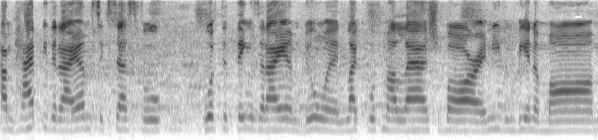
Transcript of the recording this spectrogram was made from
I'm happy that I am successful with the things that I am doing, like with my lash bar and even being a mom.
